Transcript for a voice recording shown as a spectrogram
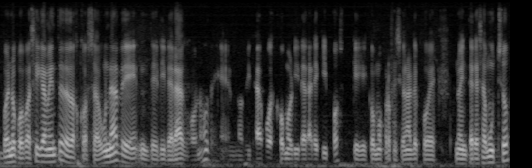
Bueno, pues básicamente de dos cosas. Una de, liderazgo, ¿no? De, nos dirá pues cómo liderar equipos, que como profesionales pues nos interesa mucho,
